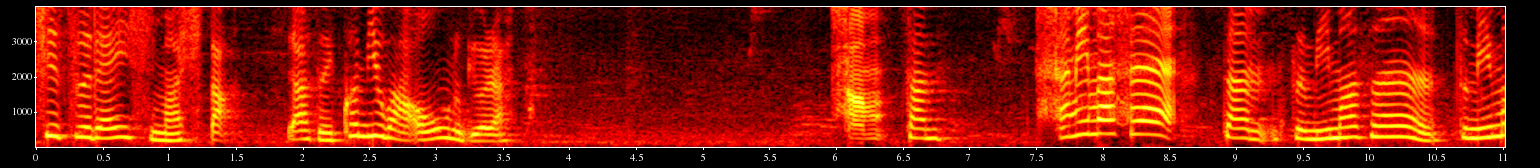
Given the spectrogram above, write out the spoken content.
ရှစ်စတဲ့ရှိမရှိတာဒါဆိုရင်ခွင့်ပြုပါအောင်လို့ပြောတာ 3 3 すみません ဆမ်စမီမဆန်စမီမ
